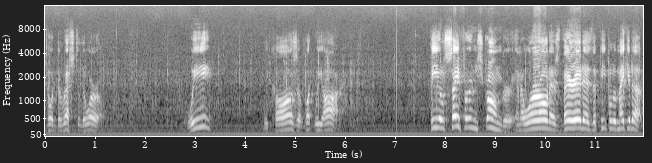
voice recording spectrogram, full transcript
toward the rest of the world. We, because of what we are, feel safer and stronger in a world as varied as the people who make it up,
